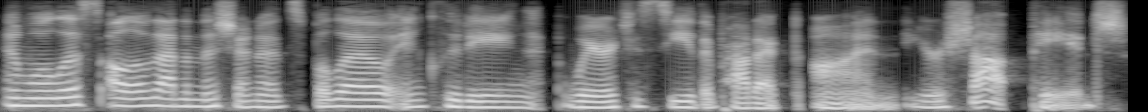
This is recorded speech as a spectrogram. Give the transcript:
And we'll list all of that in the show notes below, including where to see the product on your shop page.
